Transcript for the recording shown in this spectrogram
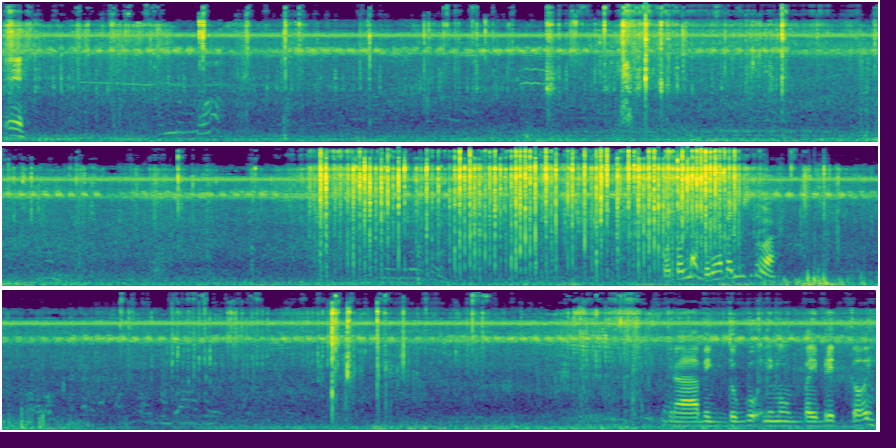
Eh. Putol na, binibad mo ito ah. Grabe dugo ni mo vibrate ko eh.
